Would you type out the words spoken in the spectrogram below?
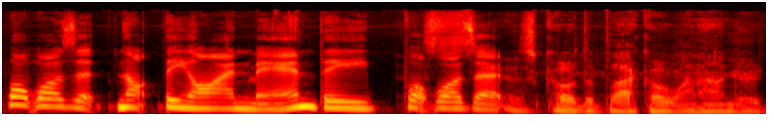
what was it? Not the Iron Man. The what was it? It was called the Black Hole 100.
